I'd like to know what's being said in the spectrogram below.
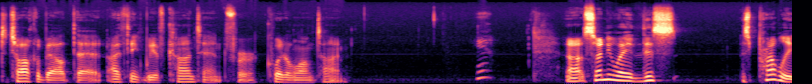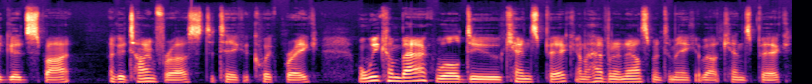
to talk about that I think we have content for quite a long time. Yeah. Uh, so anyway, this is probably a good spot, a good time for us to take a quick break. When we come back, we'll do Ken's pick, and I have an announcement to make about Ken's pick.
